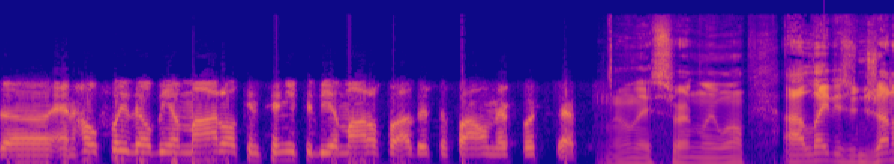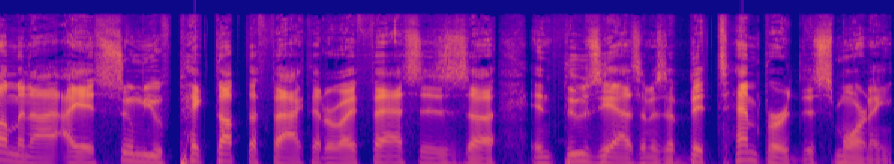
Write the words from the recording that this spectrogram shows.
uh, and hopefully they'll be a model, continue to be a model for others to follow in their footsteps. Well, they certainly will. Uh, ladies and gentlemen, I, I, assume you've picked up the fact that Rabbi Fass's uh, enthusiasm is a bit tempered this morning,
